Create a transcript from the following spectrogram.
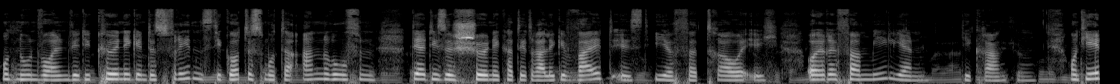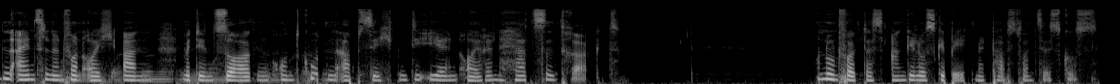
Und nun wollen wir die Königin des Friedens, die Gottesmutter, anrufen, der diese schöne Kathedrale geweiht ist. Ihr vertraue ich, eure Familien, die Kranken und jeden einzelnen von euch an mit den Sorgen und guten Absichten, die ihr in euren Herzen tragt. Und nun folgt das Angelusgebet mit Papst Franziskus.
